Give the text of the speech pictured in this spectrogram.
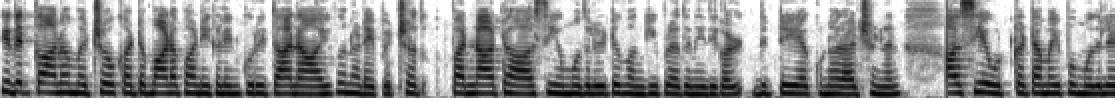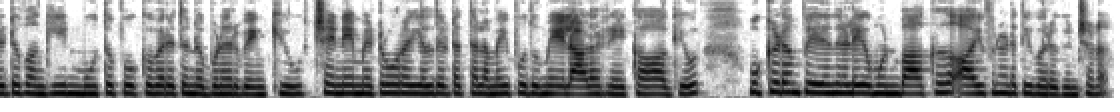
இதற்கான மெட்ரோ கட்டுமான பணிகளின் குறித்தான ஆய்வு நடைபெற்றது. பன்னாட்டு ஆசிய முதலீட்டு வங்கி பிரதிநிதிகள் திட்ட இயக்குநர் அர்ஜுனன் ஆசிய உட்கட்டமைப்பு முதலீட்டு வங்கியின் மூத்த போக்குவரத்து நிபுணர் வெங்க்யூ சென்னை மெட்ரோ ரயில் திட்ட தலைமை பொது மேலாளர் ரேகா ஆகியோர் உக்கடம் பேருந்து நிலையம் முன்பாக ஆய்வு நடத்தி வருகின்றனர்.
